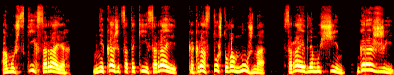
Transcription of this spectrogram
о мужских сараях. Мне кажется, такие сараи как раз то, что вам нужно. Сараи для мужчин, гаражи.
